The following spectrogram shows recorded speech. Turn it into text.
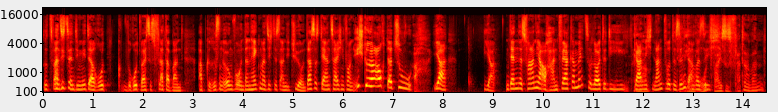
So 20 Zentimeter rot, rot-weißes Flatterband abgerissen irgendwo und dann hängt man sich das an die Tür. Und das ist deren Zeichen von, ich gehöre auch dazu. Ja, ja. Denn es fahren ja auch Handwerker mit, so Leute, die gar nicht Landwirte sind, aber sich. rot-weißes Flatterband?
